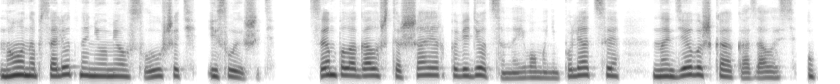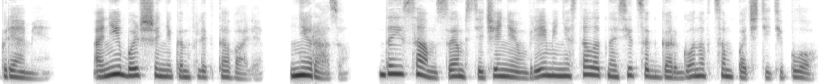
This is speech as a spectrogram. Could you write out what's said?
но он абсолютно не умел слушать и слышать. Сэм полагал, что Шайер поведется на его манипуляции, но девушка оказалась упрямее. Они больше не конфликтовали. Ни разу. Да и сам Сэм с течением времени стал относиться к горгоновцам почти тепло.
